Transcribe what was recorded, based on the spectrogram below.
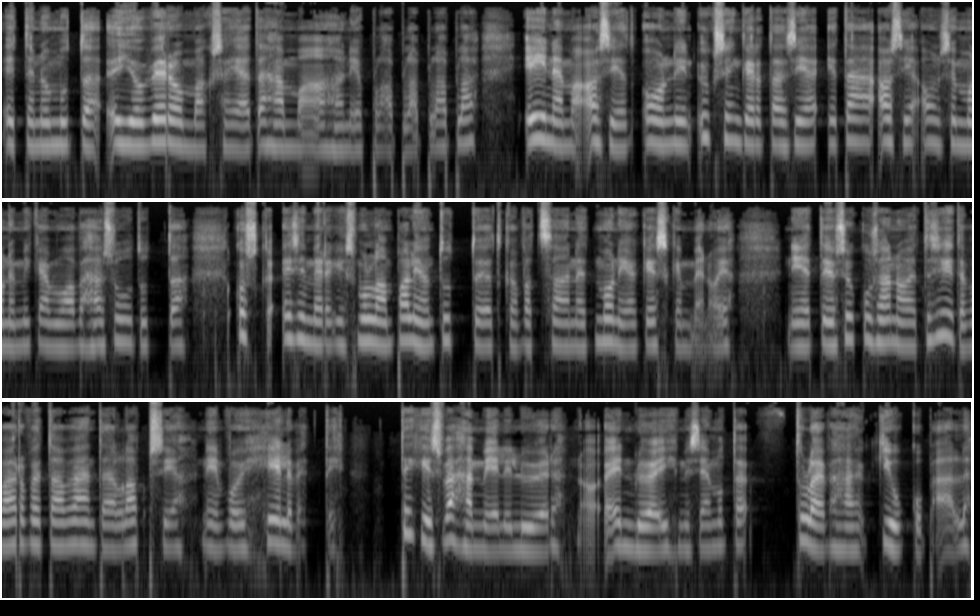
että no mutta ei ole veronmaksajia tähän maahan ja bla bla bla bla. Ei nämä asiat ole niin yksinkertaisia ja tämä asia on semmoinen, mikä mua vähän suututtaa, koska esimerkiksi mulla on paljon tuttuja, jotka ovat saaneet monia keskenmenoja, niin että jos joku sanoo, että siitä vaan ruvetaan vääntää lapsia, niin voi helvetti. Tekis vähän mieli lyödä. No en lyö ihmisiä, mutta tulee vähän kiukku päälle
